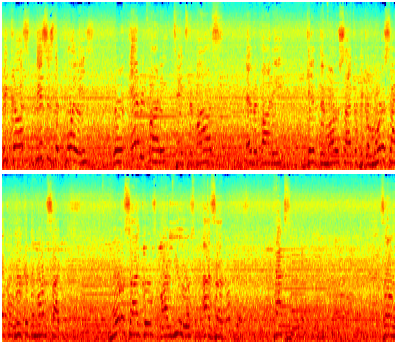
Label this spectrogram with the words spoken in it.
Because this is the place where everybody takes the bus, everybody get the motorcycle, because motorcycle, look at the motorcycles. Motorcycles are used as a taxi. So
